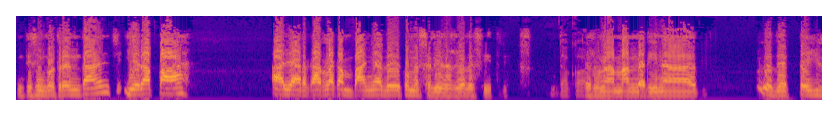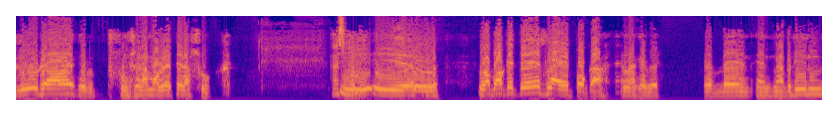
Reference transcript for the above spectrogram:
25 o 30 anys, i era pa allargar la campanya de comercialització de cítrics. És una mandarina de pell dura que funciona molt bé per a suc. Has I, i el, el bo que té és l'època en la que ve. Que ve en abril,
